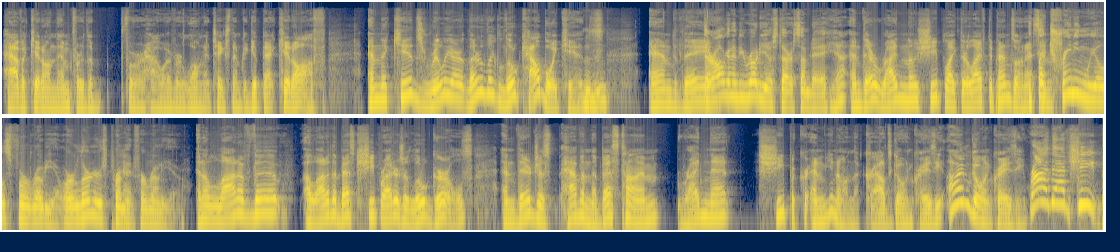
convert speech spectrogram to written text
have a kid on them for the for however long it takes them to get that kid off, and the kids really are they're like little cowboy kids, and they Mm-hmm. They're all going to be rodeo stars someday. yeah, and they're riding those sheep like their life depends on it. It's like And- training wheels for rodeo or learner's permit for rodeo. and a lot of the a lot of the best sheep riders are little girls and they're just having the best time riding that sheep and you know and the crowd's going crazy i'm going crazy ride that sheep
